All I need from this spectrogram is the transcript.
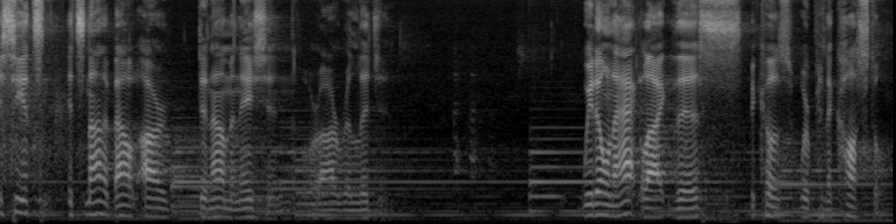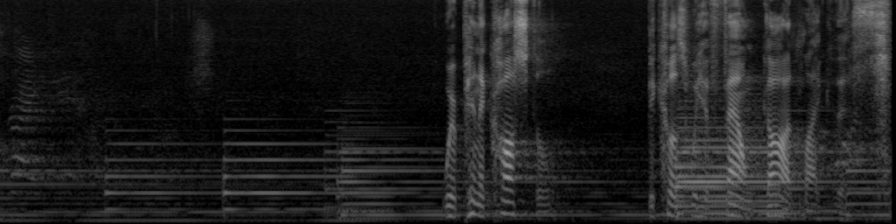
You see, it's, it's not about our denomination or our religion. We don't act like this because we're Pentecostal. We're Pentecostal because we have found God like this.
